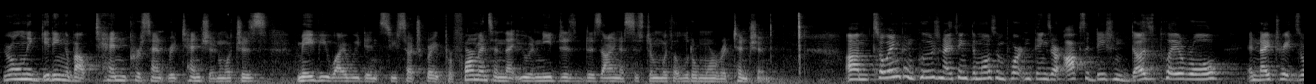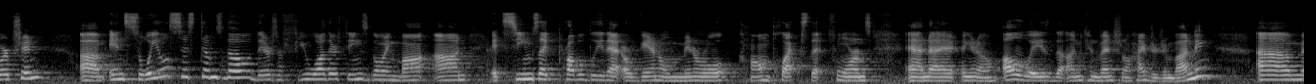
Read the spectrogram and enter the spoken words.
you're only getting about 10% retention, which is maybe why we didn't see such great performance and that you would need to design a system with a little more retention. Um, so in conclusion, I think the most important things are oxidation does play a role in nitrate sorption. Um, in soil systems, though, there's a few other things going on. It seems like probably that organo-mineral complex that forms, and uh, you know, always the unconventional hydrogen bonding. Um,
